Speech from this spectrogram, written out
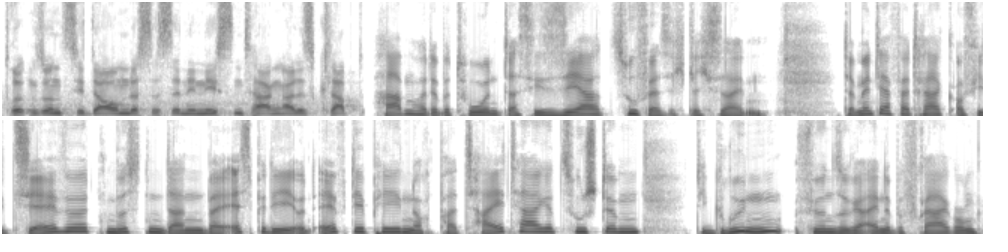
drücken Sie uns die Daumen, dass das in den nächsten Tagen alles klappt. Haben heute betont, dass sie sehr zuversichtlich seien. Damit der Vertrag offiziell wird, müssten dann bei SPD und FDP noch Parteitage zustimmen. Die Grünen führen sogar eine Befragung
